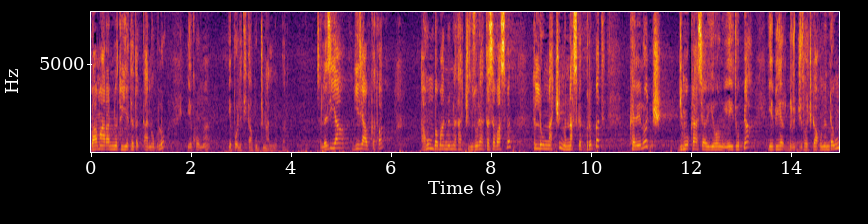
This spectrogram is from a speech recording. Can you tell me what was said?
በአማራነቱ እየተጠቃ ነው ብሎ የቆመ የፖለቲካ ቡድን አልነበረም። ስለዚህ ያ ጊዜ አብቅቷል። አሁን በማንነታችን ዙሪያ ተሰባስበን ህልውናችን የምናስከብርበት ከሌሎች ዲሞክራሲያዊ የሆኑ የኢትዮጵያ የብሔር ድርጅቶች ጋር ሁነን ደግሞ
